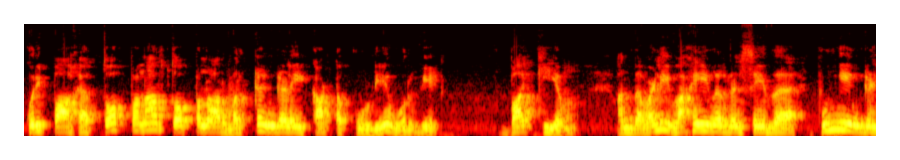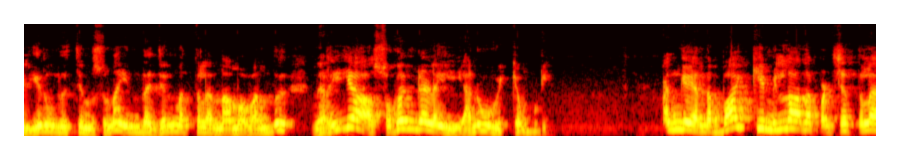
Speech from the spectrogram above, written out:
குறிப்பாக தோப்பனார் தோப்பனார் வர்க்கங்களை காட்டக்கூடிய ஒரு வீடு. பாக்கியம். அந்த வழி வகையினர்கள் செய்த புண்ணியங்கள் இருந்துச்சுன்னு சொன்னால் இந்த ஜென்மத்தில் நாம் வந்து நிறையா சுகங்களை அனுபவிக்க முடியும். அங்கே அந்த பாக்கியம் இல்லாத பட்சத்தில்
